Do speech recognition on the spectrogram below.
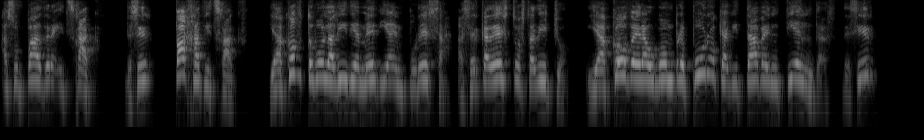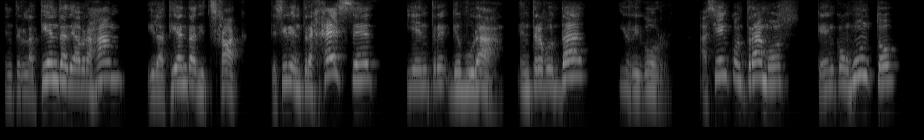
a su padre Isaac, decir, Pahat Isaac. Jacob tomó la línea media en pureza. Acerca de esto está dicho, Jacob era un hombre puro que habitaba en tiendas, es decir, entre la tienda de Abraham y la tienda de Isaac, es decir, entre Gesed y entre Geburah, entre bondad y rigor. Así encontramos que en conjunto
